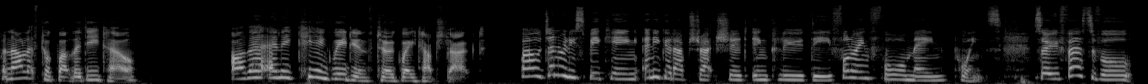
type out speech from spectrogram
but now let's talk about the detail. Are there any key ingredients to a great abstract? Well, generally speaking, any good abstract should include the following four main points. So, first of all,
